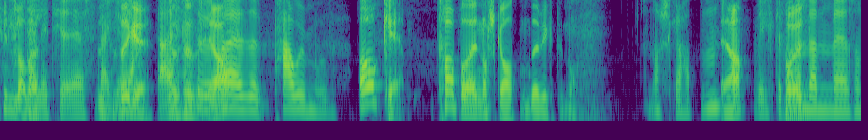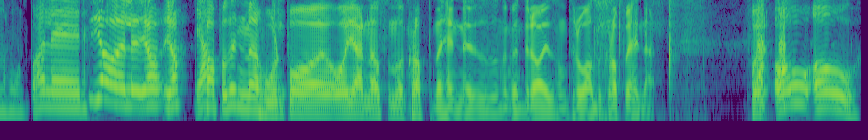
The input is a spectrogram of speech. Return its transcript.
hylla Det litt eh, Det synes jeg er gøy. Ja, jeg synes det, ja. er Power move. Ok, Ta på deg den norske hatten. Det er viktig nå. Norske hatten. Ja, Hvilken for-? Den med sånn horn på, eller? ja, eller, ja, ja. Ja. ta på den med horn på, og gjerne også noen klappende hender, så du kan dra i sånne tråder så klapper hendene. For oh, oh,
